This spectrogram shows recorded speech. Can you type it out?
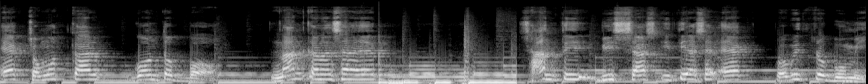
এক চমৎকার গন্তব্য। নানকানা সাহেব শান্তি বিশ্বাস ইতিহাসের এক পবিত্র ভূমি।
